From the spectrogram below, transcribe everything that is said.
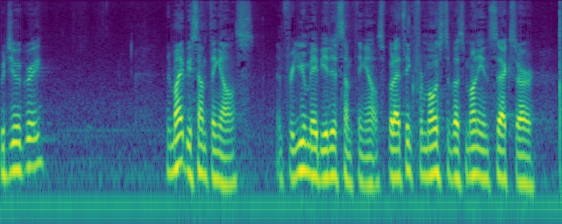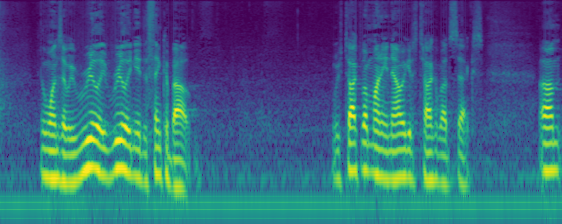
Would you agree? There might be something else. And for you, maybe it is something else. But I think for most of us, money and sex are the ones that we really, really need to think about. We've talked about money, now we get to talk about sex. Um,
